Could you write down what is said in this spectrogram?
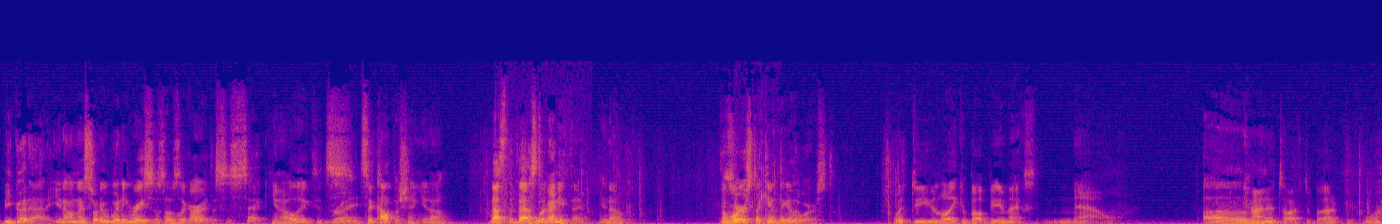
be good at it, you know. And I started winning races. I was like, all right, this is sick, you know. Like it's Right. it's accomplishing, you know. That's the best What- of anything, you know. The there- worst, I can't think of the worst. What do you like about BMX now? Um, we kind of talked about it before.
